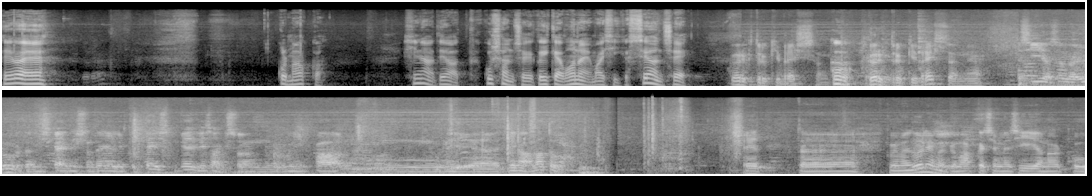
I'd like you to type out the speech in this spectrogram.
tere kuule, Marko, sina tead, kus on see kõige vanem asi, kas see on see? Kõrgtrükipress on Kõrg., kõrgtrükipress on jah. siia selle juurde, mis käib, mis on tegelikult teist veel lisaks on unikaalne, on meie tinaladu. et äh, kui me tulime, kui me hakkasime siia nagu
